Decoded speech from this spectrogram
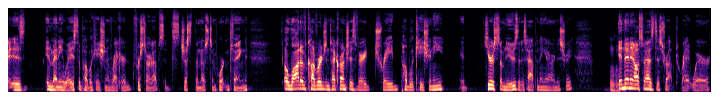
It is in many ways the publication of record for startups. It's just the most important thing. A lot of coverage in TechCrunch is very trade publication-y. It here's some news that is happening in our industry. Mm-hmm. And then it also has disrupt, right? Where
